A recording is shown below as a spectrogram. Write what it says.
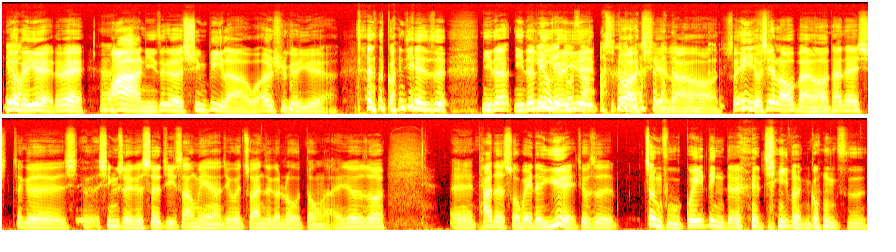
六个月，对不对？哇，你这个逊毙了，我二十个月啊。但是关键是，你的你的六个月是多少 钱啊哈？所以有些老板啊，他在这个薪水的设计上面啊，就会钻这个漏洞了。也就是说，呃，他的所谓的月就是政府规定的 基本工资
